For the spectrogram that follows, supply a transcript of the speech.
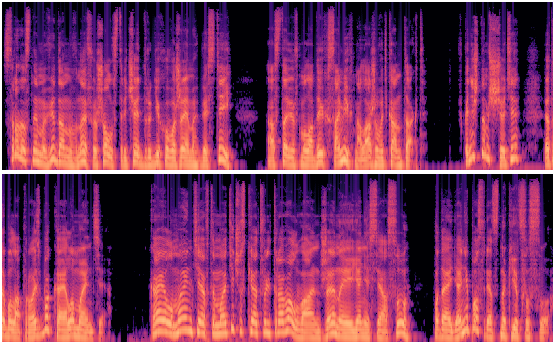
с радостным видом вновь ушел встречать других уважаемых гостей, оставив молодых самих налаживать контакт. В конечном счете это была просьба Кайла Мэнти. Кайл Мэнти автоматически отфильтровал Ван Джена и Яни Сиасу, подойдя непосредственно к Яцесу.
